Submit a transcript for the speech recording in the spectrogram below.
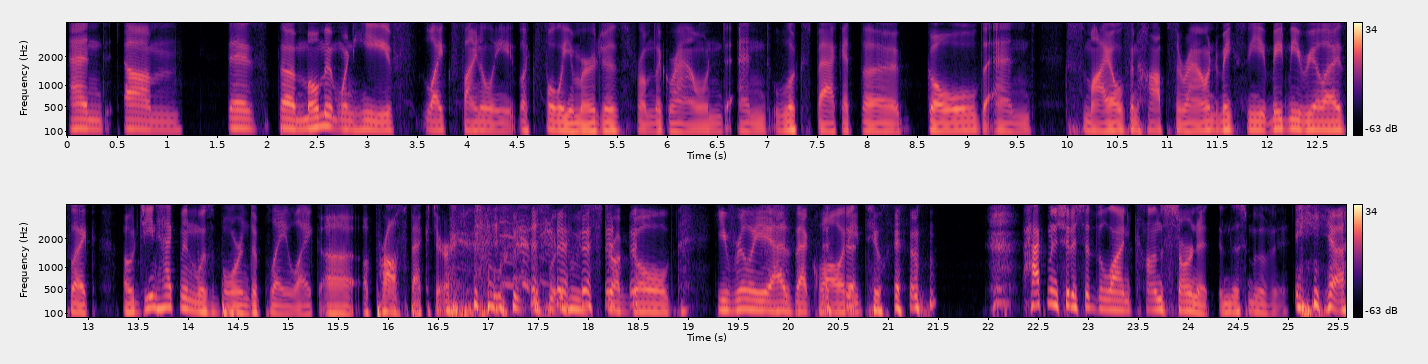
And um, there's the moment when he f- like finally like fully emerges from the ground and looks back at the gold and smiles and hops around makes me made me realize like oh Gene Hackman was born to play like a, a prospector who struck gold. He really has that quality to him. hackman should have said the line consarn it in this movie yeah.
